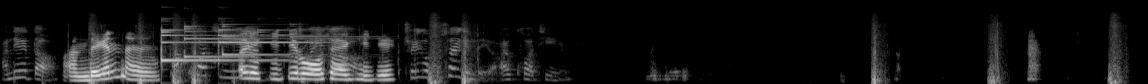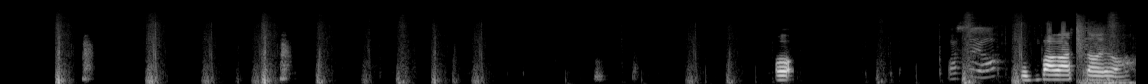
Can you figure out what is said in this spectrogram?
안 되겠다. 안 되겠네. 아쿠아 팀. 빨리 기지로 오세요, 기지. 저희가 부숴야겠네요. 아쿠아 팀. 왔어요? 못 막았어요.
